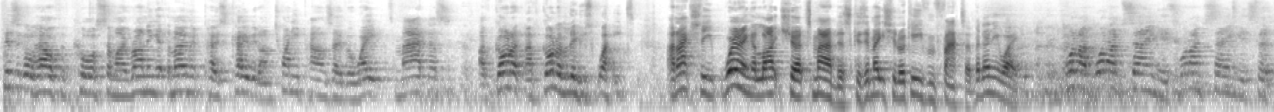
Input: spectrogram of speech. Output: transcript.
Physical health, of course. Am I running at the moment post COVID? I'm 20 pounds overweight. It's madness. I've got to, I've got to lose weight. And actually, wearing a light shirt's madness because it makes you look even fatter. But anyway, what, I, what I'm saying is, what I'm saying is that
